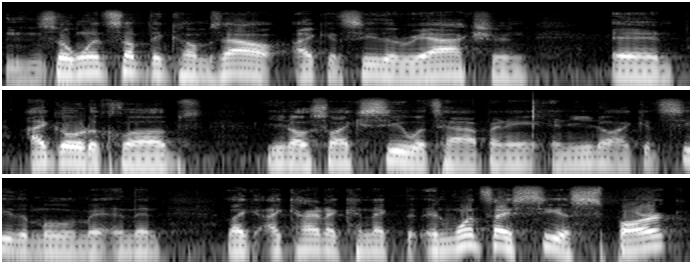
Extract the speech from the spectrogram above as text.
Mm-hmm. So when something comes out, I can see the reaction, and I go to clubs. You know, so I see what's happening, and you know, I can see the movement, and then like I kind of connect. It. And once I see a spark,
